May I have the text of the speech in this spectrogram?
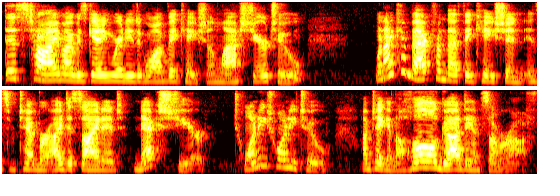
this time I was getting ready to go on vacation last year too. When I came back from that vacation in September, I decided next year, 2022, I'm taking the whole goddamn summer off.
